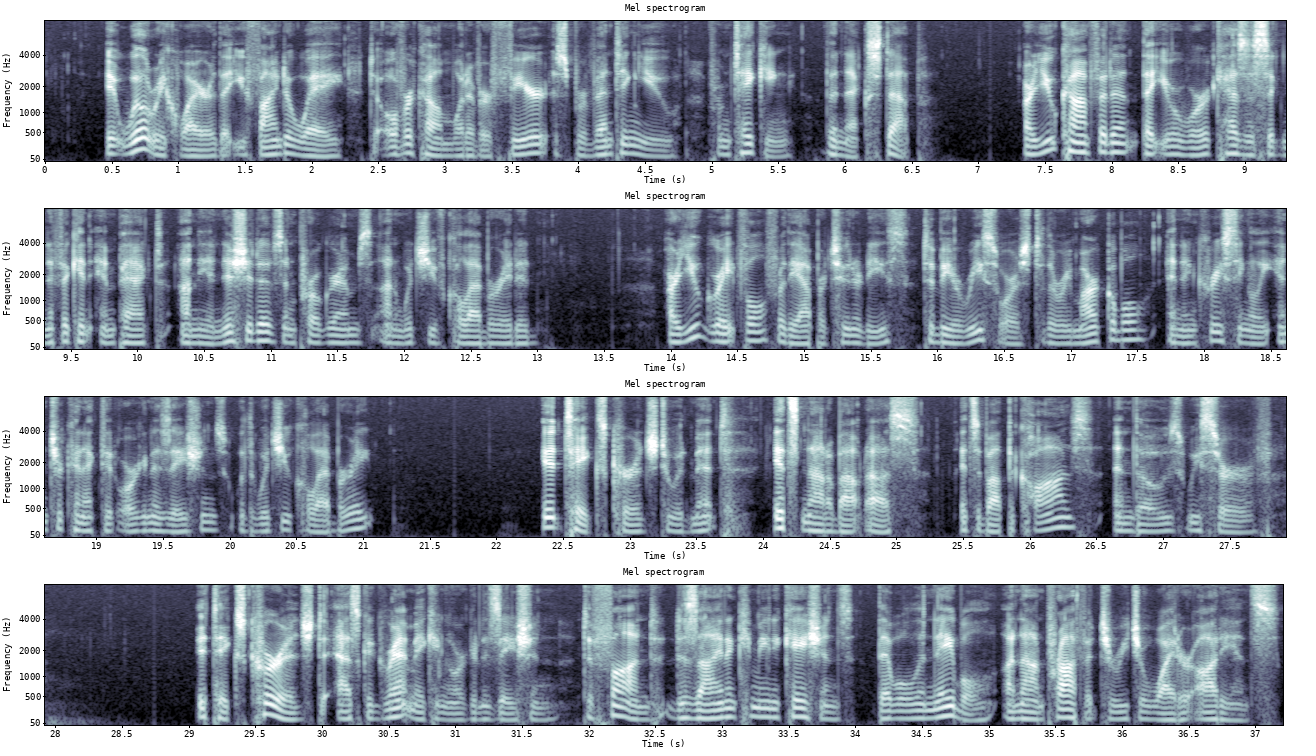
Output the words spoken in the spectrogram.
It will require that you find a way to overcome whatever fear is preventing you from taking the next step. Are you confident that your work has a significant impact on the initiatives and programs on which you've collaborated? Are you grateful for the opportunities to be a resource to the remarkable and increasingly interconnected organizations with which you collaborate? It takes courage to admit it's not about us, it's about the cause and those we serve. It takes courage to ask a grant making organization to fund design and communications that will enable a nonprofit to reach a wider audience.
